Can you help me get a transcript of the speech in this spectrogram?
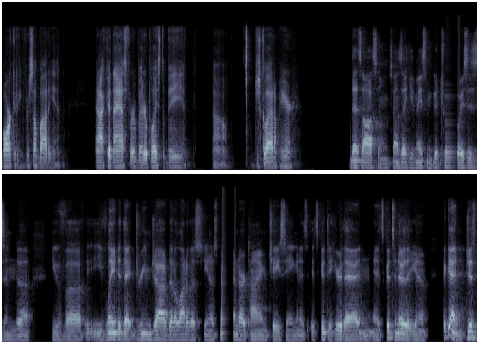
marketing for somebody, and and I couldn't ask for a better place to be, and um, just glad I'm here. That's awesome. Sounds like you've made some good choices, and uh, you've uh, you've landed that dream job that a lot of us, you know, spend our time chasing, and it's it's good to hear that, and, and it's good to know that you know again just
